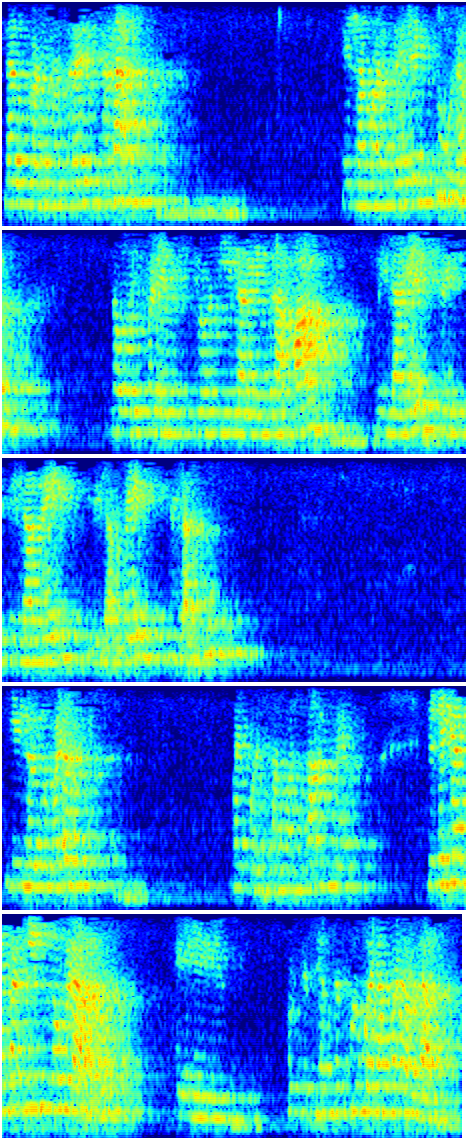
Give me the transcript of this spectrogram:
la educación tradicional. En la parte de lectura no diferencio ni la letra A, ni la S, ni la D, ni la P, ni la Q y los números me interesan bastante. Yo llegué hasta quinto grado, eh, porque siempre fui buena para hablar.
